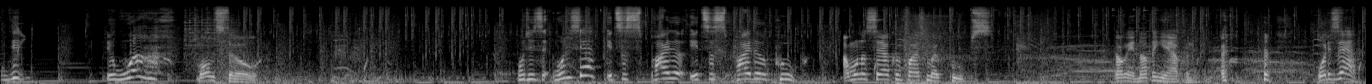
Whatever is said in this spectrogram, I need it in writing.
The, what? Monster. What is it? What is that? It's a spider. It's a spider poop. I want to sacrifice my poops. Okay, nothing happened. what is that?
